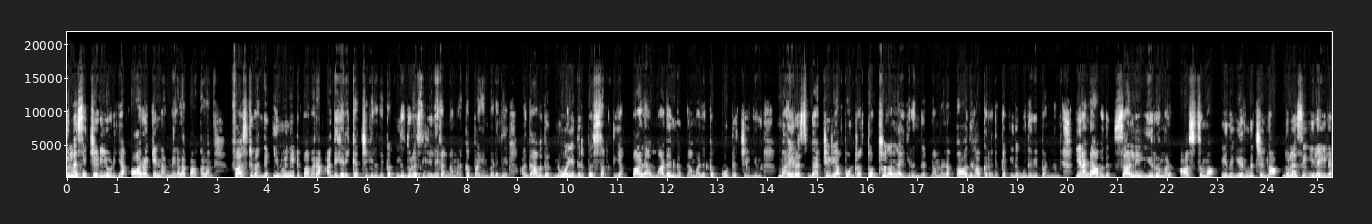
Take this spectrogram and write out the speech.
துளசி செடியோடைய ஆரோக்கிய நன்மைகளை பார்க்கலாம். ஃபர்ஸ்ட் வந்து இம்யூனிட்டி பவரை அதிகரிக்க செய்கிறதுக்கு இந்த துளசி இலைகள் நம்மளுக்கு பயன்படுது. அதாவது நோய் எதிர்ப்பு சக்தியை பல மடங்கு நம்மளுக்கு கூட்ட செய்யும். வைரஸ் பாக்டீரியா போன்ற தொற்றுகளில் இருந்து நம்மளை பாதுகாக்கிறதுக்கு இது உதவி பண்ணும். இரண்டாவது சளி இருமல் ஆஸ்துமா இது இருந்துச்சுன்னா துளசி இலையில்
